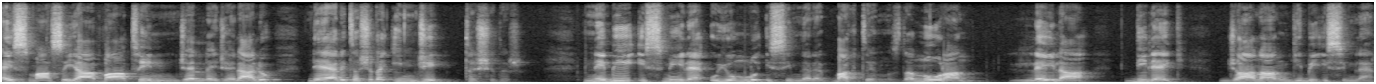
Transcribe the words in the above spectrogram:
esması ya batin Celle Celalu değerli taşı da inci taşıdır. Nebi ismiyle uyumlu isimlere baktığımızda Nuran, Leyla, Dilek, Canan gibi isimler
